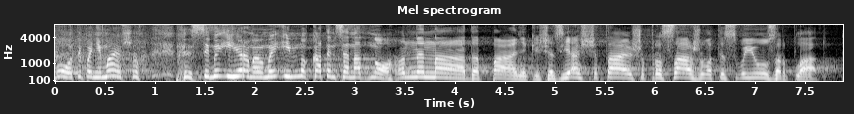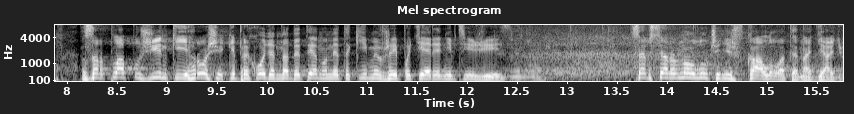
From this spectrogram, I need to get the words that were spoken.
Вова, ти розумієш, що з цими іграми ми іменно катимося на дно. О, Не треба паніки. Щас. Я вважаю, що просаджувати свою зарплату. Зарплату жінки і гроші, які приходять на дитину, не такими вже й потеряні в цій житті. Це все одно краще, ніж вкалувати на дядю.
